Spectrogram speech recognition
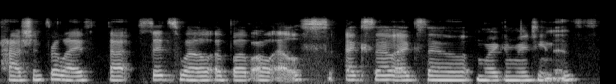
passion for life that sits well above all else. XOXO Morgan Martinez.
